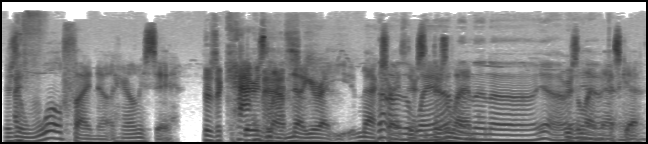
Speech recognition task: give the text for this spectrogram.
There's a wolf. I know. Here, let me see. There's a cat. There's a lamb. No, you're right. Max, No, right. there's a There's, lamb, there's a lamb. and then uh, yeah, There's a right, lamb okay, mask, okay. yeah.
